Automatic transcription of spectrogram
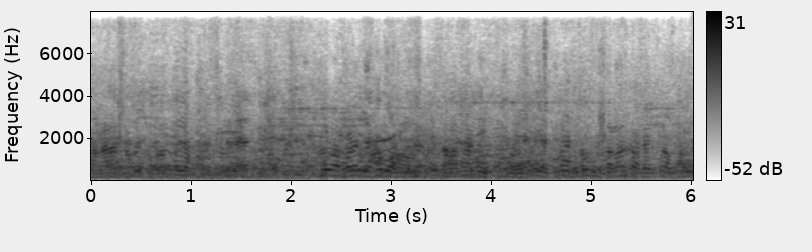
ভাঙারা সবে টোটালটাই আপনাদের সামনে মানে দেখাবো আপনাদেরকে তারা থাকে তার একটা ভালো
